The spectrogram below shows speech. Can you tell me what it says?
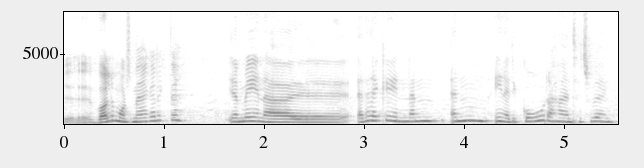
øh, Voldemorts mærke, er det ikke det? Jeg mener, øh, er der ikke en anden, anden en af de gode, der har en tatovering?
